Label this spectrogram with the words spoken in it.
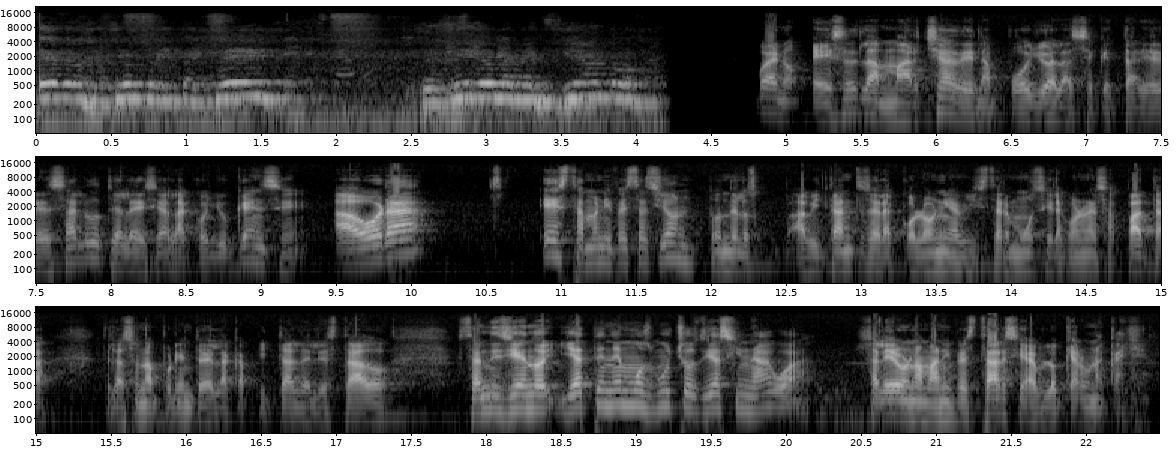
la sección 36, se sigue. Bueno, esa es la marcha de apoyo a la Secretaría de Salud, ya le decía la coyuquense. Ahora esta manifestación, donde los habitantes de la colonia Vistahermosa y la colonia Zapata, de la zona poniente de la capital del estado, están diciendo, ya tenemos muchos días sin agua. Salieron a manifestarse, a bloquear una calle.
